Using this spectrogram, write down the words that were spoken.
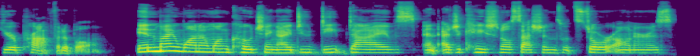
you're profitable. In my one on one coaching, I do deep dives and educational sessions with store owners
